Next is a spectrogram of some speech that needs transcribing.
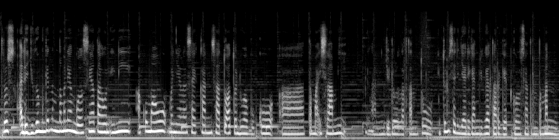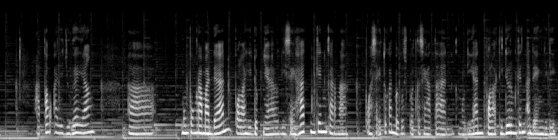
Terus ada juga mungkin teman-teman yang goalsnya tahun ini aku mau menyelesaikan satu atau dua buku uh, tema Islami dengan judul tertentu. Itu bisa dijadikan juga target goalsnya teman-teman. Atau ada juga yang uh, mumpung Ramadan pola hidupnya lebih sehat mungkin karena puasa itu kan bagus buat kesehatan. Kemudian pola tidur mungkin ada yang jadi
